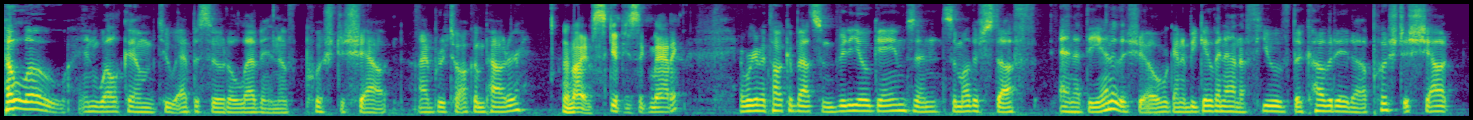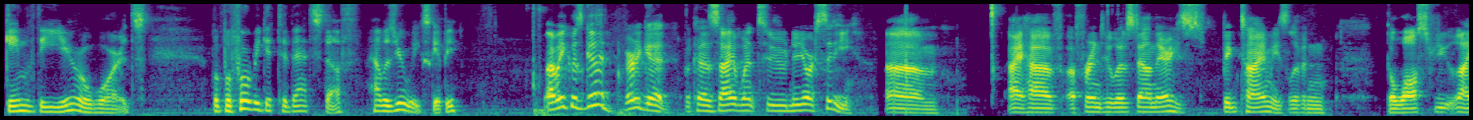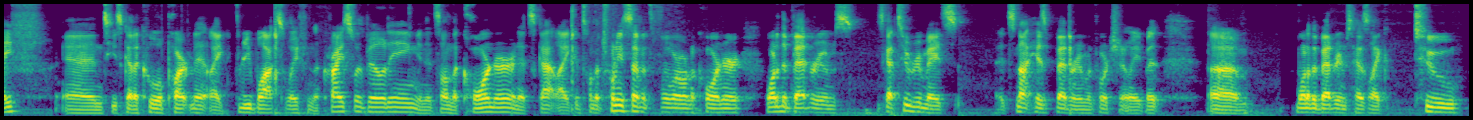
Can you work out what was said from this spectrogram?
Hello, and welcome to episode 11 of Push to Shout. I'm Brew Talking Powder, And I'm Skippy Sigmatic. and we're going to talk about some video games and some other stuff. And at the end of the show, we're going to be giving out a few of the coveted uh, Push to Shout Game of the Year awards. But before we get to that stuff, how was your week, Skippy? My week was good, very good, because I went to New York City. Um, I have a friend who lives down there. He's big time. He's living the Wall Street life, and he's got a cool apartment like three blocks away from the Chrysler Building, and it's on the corner, and it's got like it's on the twenty seventh floor on the corner. One of the bedrooms. He's got two roommates. It's not his bedroom, unfortunately, but um, one of the bedrooms has like two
